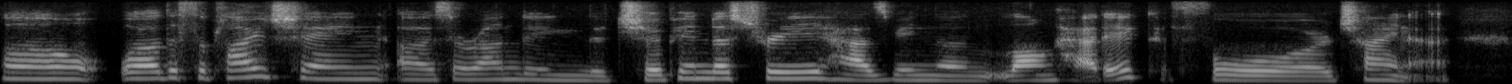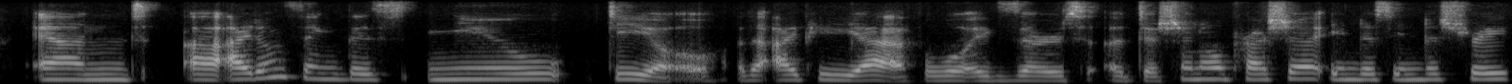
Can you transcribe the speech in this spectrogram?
Uh, well, the supply chain uh, surrounding the chip industry has been a long headache for China. And uh, I don't think this new deal, the IPEF, will exert additional pressure in this industry.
